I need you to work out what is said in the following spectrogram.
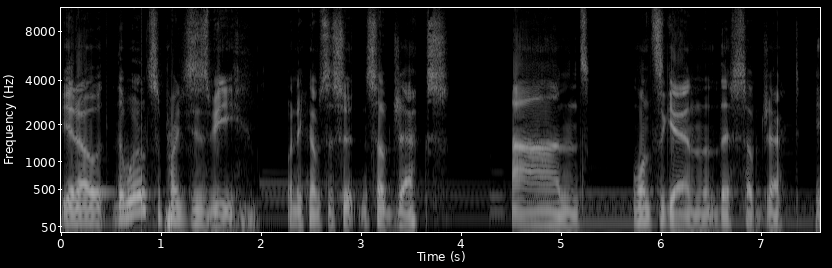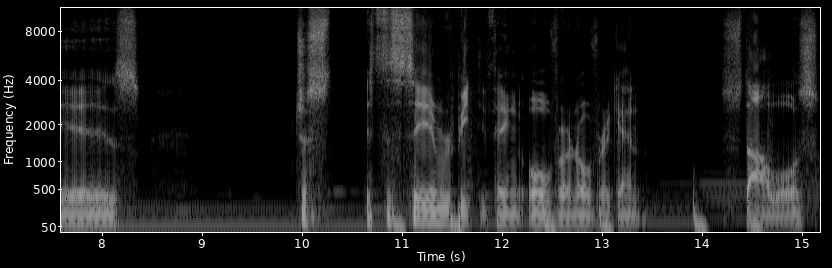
You know, the world surprises me when it comes to certain subjects. And once again, this subject is just, it's the same repeated thing over and over again Star Wars.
